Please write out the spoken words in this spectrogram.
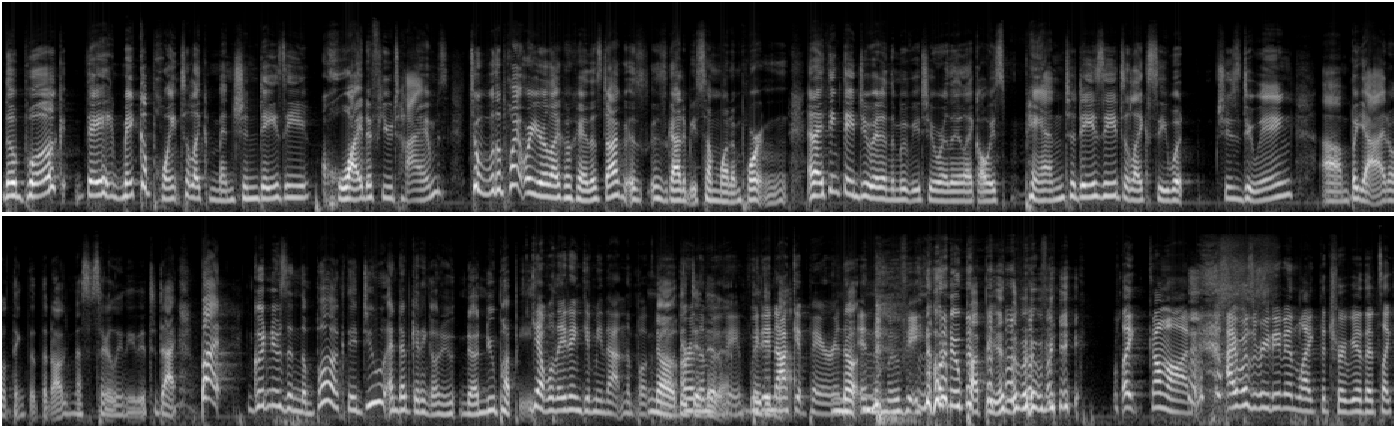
the book, they make a point to like mention Daisy quite a few times to the point where you're like, okay, this dog is, has got to be somewhat important. And I think they do it in the movie too, where they like always pan to Daisy to like see what she's doing. Um, but yeah, I don't think that the dog necessarily needed to die. But good news in the book, they do end up getting a new, a new puppy. Yeah, well, they didn't give me that in the book. No, though, they or in the movie. We did, did not, get Bear in, No- the, in the movie. no new puppy in the movie. like, come on. I was reading in like the trivia that's like,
